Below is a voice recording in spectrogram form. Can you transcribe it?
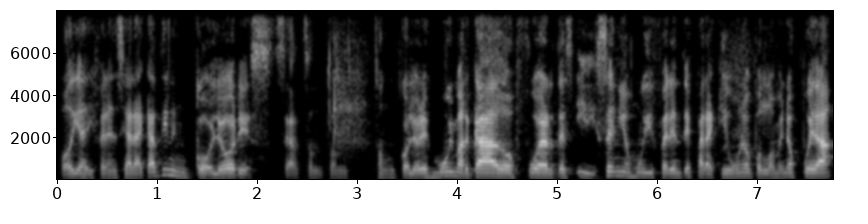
podías diferenciar, acá tienen colores, o sea, son, son, son colores muy marcados, fuertes y diseños muy diferentes para que uno por lo menos pueda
